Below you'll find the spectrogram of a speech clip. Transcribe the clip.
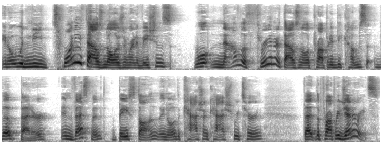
you know, would need $20,000 in renovations, well, now the $300,000 property becomes the better investment based on, you know, the cash on cash return that the property generates.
